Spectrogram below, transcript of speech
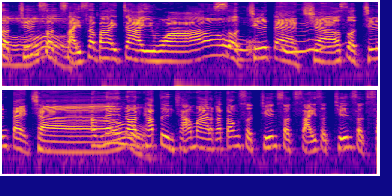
สดชื่นสดใสสบายใจว้าว สดชื่นแต่เช้า สดชื่นแต่เช้าเอาแน่นอนครับตื่นเช้ามาแล้วก็ต้องสดชื่นสดใสสดชื่นสดใส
